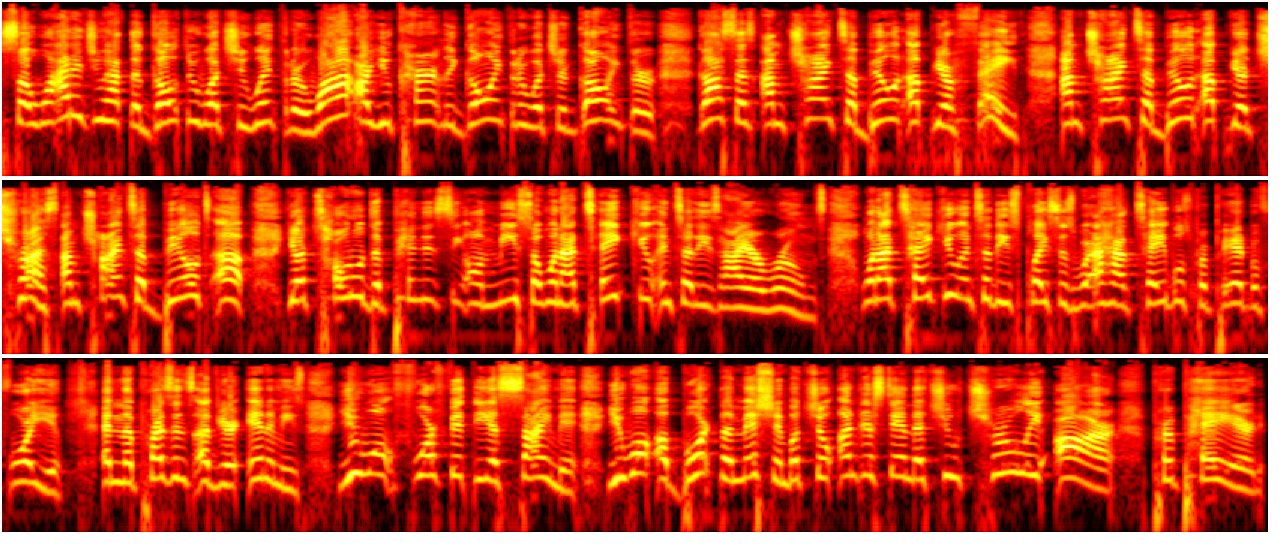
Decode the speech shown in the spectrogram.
So why did you have to go through what you went through? Why are you currently going through what you're going through? God says, I'm trying to build up your faith. I'm trying to build up your trust. I'm trying to build up your total dependency on me. So when I take you into these higher rooms, when I take you into these places where I have tables prepared before you in the presence of your enemies, you won't forfeit the assignment. You won't abort the mission, but you'll understand that you truly are prepared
